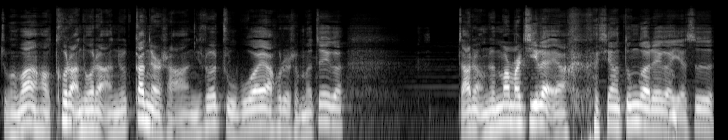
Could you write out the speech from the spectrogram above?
怎么办哈？拓展拓展，你说干点啥？你说主播呀，或者什么这个咋整？这慢慢积累呀。像东哥这个也是，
